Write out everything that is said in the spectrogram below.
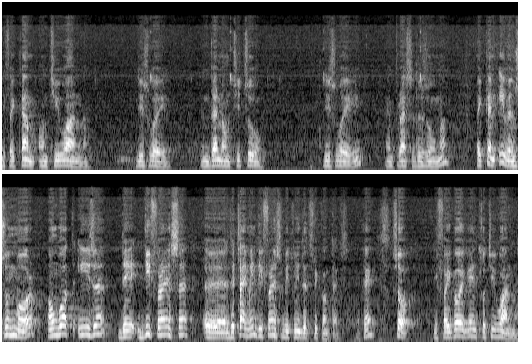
if I come on T1 this way and then on T2 this way and press the zoom, I can even zoom more on what is the difference, uh, the timing difference between the three contacts Okay? So, if I go again to T1,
